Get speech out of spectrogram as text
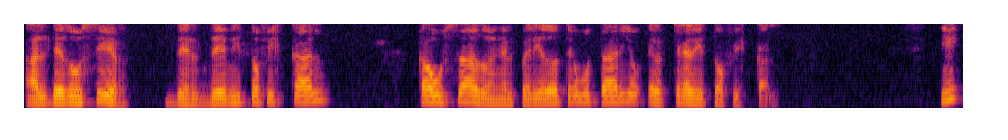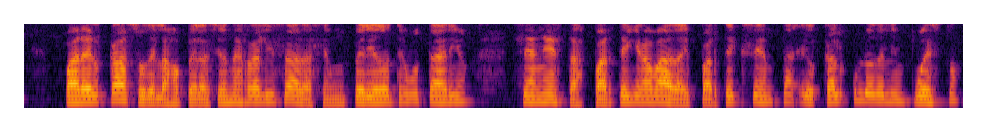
al deducir del débito fiscal causado en el periodo tributario el crédito fiscal. Y para el caso de las operaciones realizadas en un periodo tributario, sean estas parte grabada y parte exenta, el cálculo del impuesto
